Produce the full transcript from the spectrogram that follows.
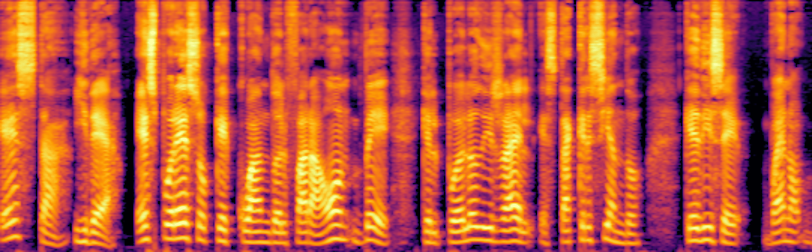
esta idea. Es por eso que cuando el faraón ve que el pueblo de Israel está creciendo, que dice, bueno,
